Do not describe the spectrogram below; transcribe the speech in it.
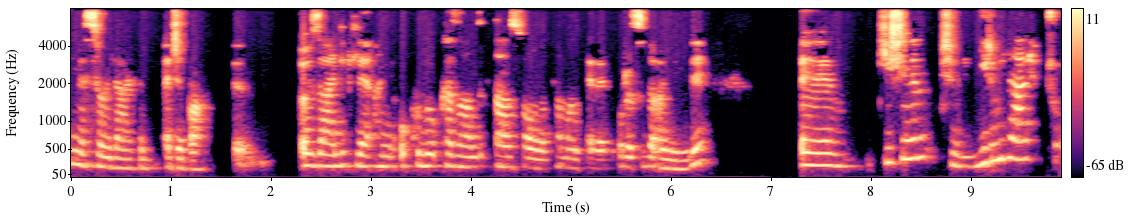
ne söylerdim acaba? E, özellikle hani okulu kazandıktan sonra tamam evet orası da önemli. E, kişinin şimdi 20'ler çok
